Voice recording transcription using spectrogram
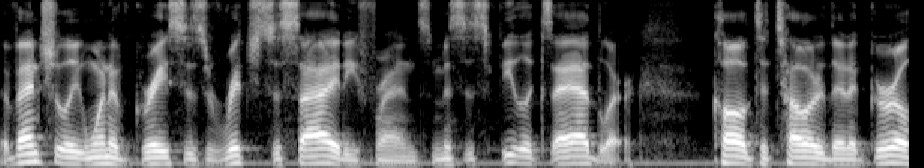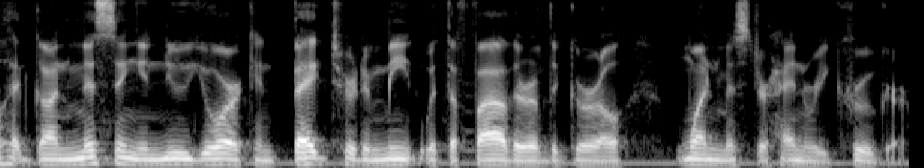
Eventually, one of Grace's rich society friends, Mrs. Felix Adler, called to tell her that a girl had gone missing in New York and begged her to meet with the father of the girl, one Mr. Henry Cruger.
